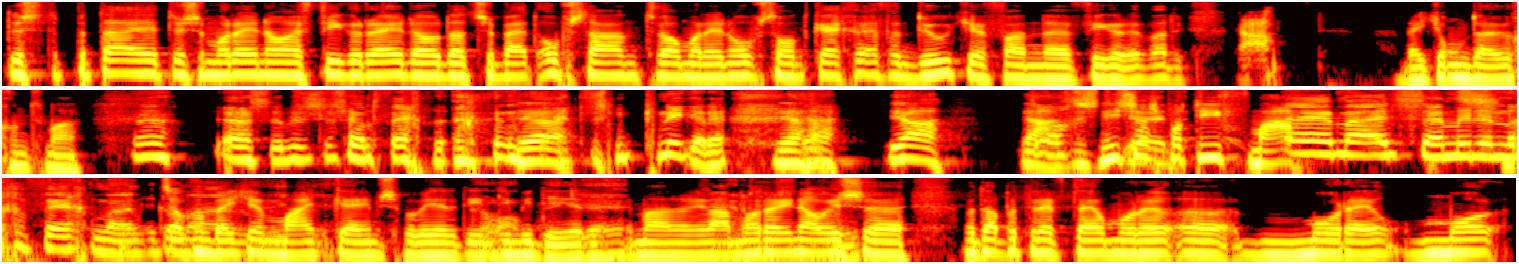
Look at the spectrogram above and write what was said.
Dus de partijen tussen Moreno en Figueiredo, dat ze bij het opstaan, terwijl Moreno opstond, kregen even een duwtje van Figueiredo. Wat ik- Ja, een beetje ondeugend, maar Eh, ja, ze, ze zijn aan het vechten. Ja. het is een knikker, hè? ja, Ja. ja. ja, Toch? het is niet zo sportief, maar Nee, maar het zijn midden in een gevecht, man. Het is ook een beetje mind games, proberen te intimideren. maar ja, Ja, Moreno is eh, wat dat betreft heel moreel, moreel mor-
